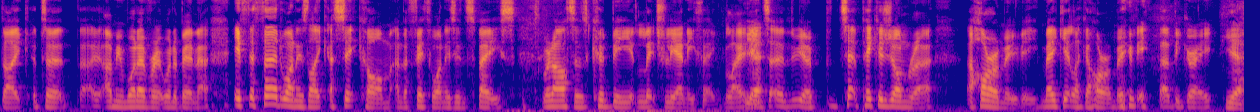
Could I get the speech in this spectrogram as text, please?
Like to, I mean, whatever it would have been. Uh, If the third one is like a sitcom and the fifth one is in space, Renata's could be literally anything. Like Yeah. it's uh, you know, t- pick a genre, a horror movie, make it like a horror movie. That'd be great. Yeah,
